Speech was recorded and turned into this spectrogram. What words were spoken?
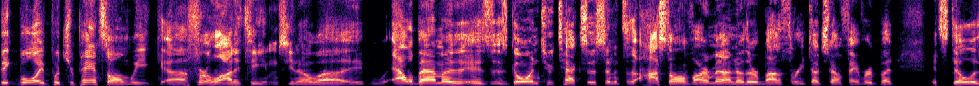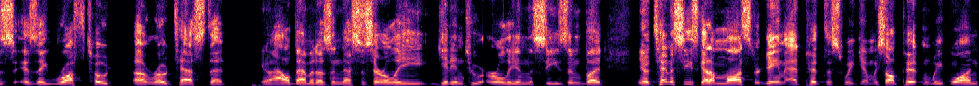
big boy put your pants on week uh, for a lot of teams. You know, uh, Alabama is is going to Texas, and it's a hostile environment. I know they're about a three touchdown favorite, but it still is is a rough toed, uh, road test that you know Alabama doesn't necessarily get into early in the season. But you know Tennessee's got a monster game at Pitt this weekend. We saw Pitt in Week One.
